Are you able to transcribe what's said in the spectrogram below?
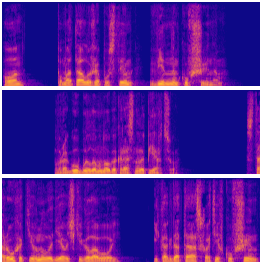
он помотал уже пустым винным кувшином. В рагу было много красного перцу. Старуха кивнула девочке головой, и когда та, схватив кувшин,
